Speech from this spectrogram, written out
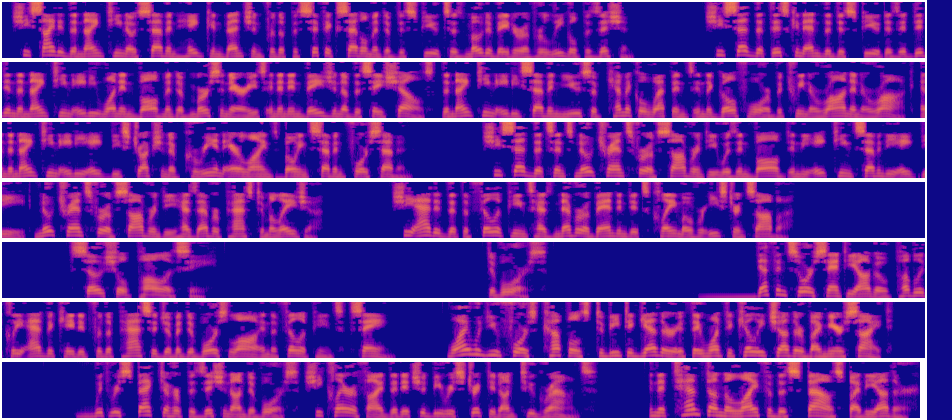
She cited the 1907 Hague Convention for the Pacific Settlement of Disputes as motivator of her legal position. She said that this can end the dispute as it did in the 1981 involvement of mercenaries in an invasion of the Seychelles, the 1987 use of chemical weapons in the Gulf War between Iran and Iraq, and the 1988 destruction of Korean Airlines Boeing 747. She said that since no transfer of sovereignty was involved in the 1878 deed, no transfer of sovereignty has ever passed to Malaysia. She added that the Philippines has never abandoned its claim over eastern Sabah. Social policy Divorce Defensor Santiago publicly advocated for the passage of a divorce law in the Philippines, saying, Why would you force couples to be together if they want to kill each other by mere sight? With respect to her position on divorce, she clarified that it should be restricted on two grounds. An attempt on the life of the spouse by the other,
